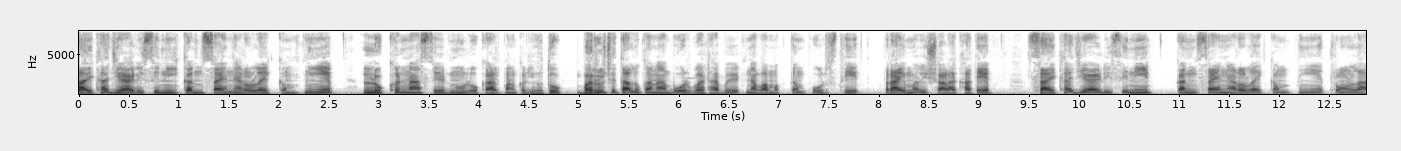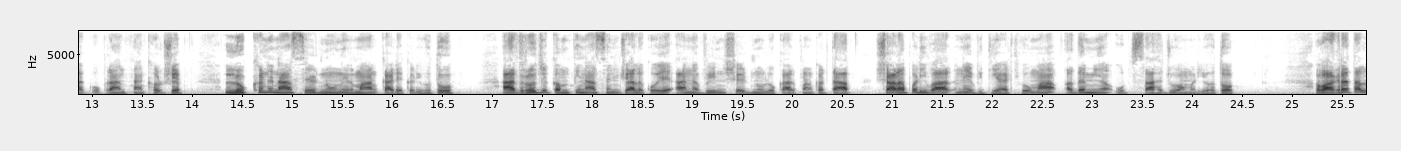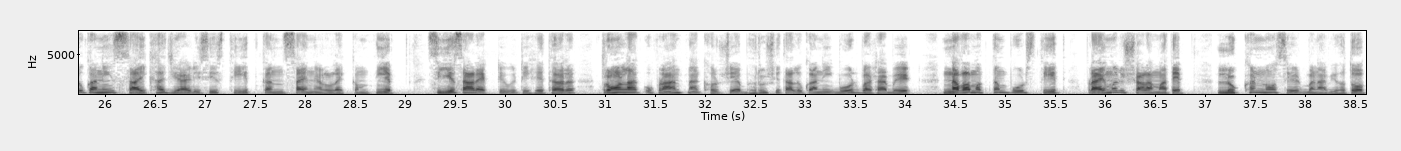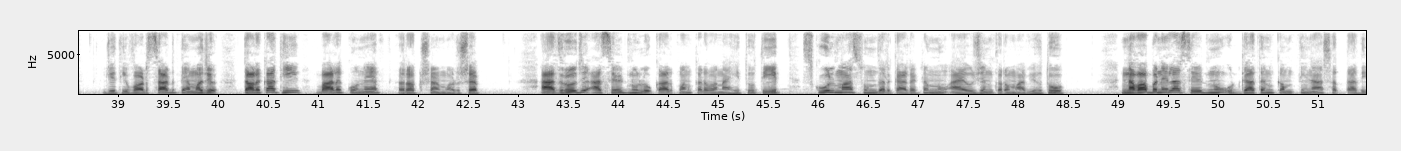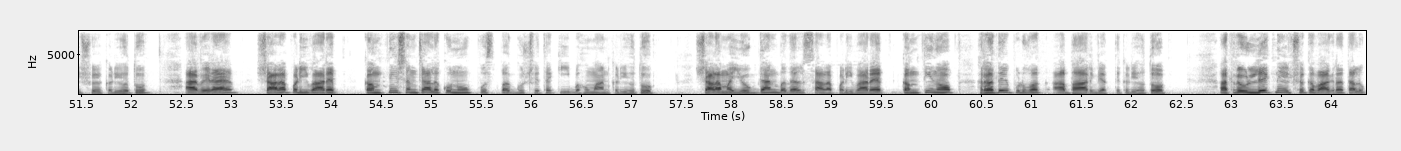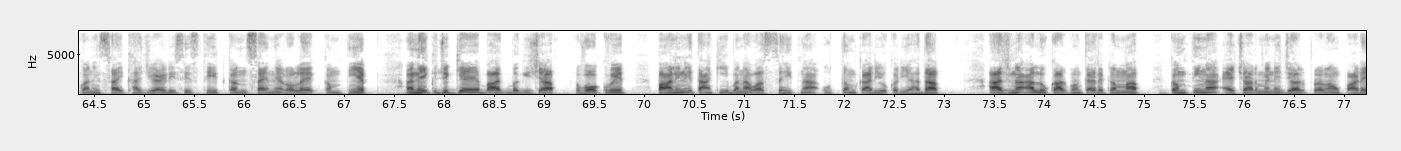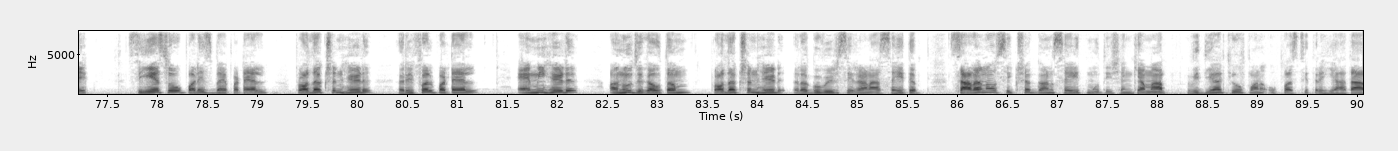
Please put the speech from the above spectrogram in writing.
સાયખા જીઆઈડીસીની કન્સાઈ નેરોલેક કંપનીએ લોખંડના શેડનું લોકાર્પણ કર્યું હતું. ભરૂચ તાલુકાના બોરભઠા બેટ, નવા મક્તમપુર સ્થિત પ્રાઇમરી શાળા ખાતે સાયખા જીઆઈડીસીની કન્સાઈ નેરોલેક કંપનીએ ત્રણ લાખ ઉપરાંતના ખર્ચે લોખંડના શેડનું નિર્માણ કાર્ય કર્યું હતું. આજરોજ કંપનીના સંચાલકોએ આ નવીન શેડનું લોકાર્પણ કરતા શાળા પરિવાર અને વિદ્યાર્થીઓમાં અદમ્ય ઉત્સાહ જોવા મળ્યો હતો. વાગરા તાલુકાની સાયખા જીઆઈડીસી સ્થિત કંસાઈ નેરોલેક કંપનીએ સીએસઆર એક્ટિવિટી હેઠળ ત્રણ લાખ ઉપરાંતના ખર્ચે ભરૂચ તાલુકાની બોરભાઠા બેટ નવા મક્તમપુર સ્થિત પ્રાઇમરી શાળા માટે લોખંડનો શેડ બનાવ્યો હતો, જેથી વરસાદ તેમજ તડકાથી બાળકોને રક્ષણ મળશે. આજરોજ આ શેડનું લોકાર્પણ કરવાના હેતુથી સ્કૂલમાં સુંદર કાર્યક્રમનું આયોજન કરવામાં આવ્યું હતું. નવા બનેલા શેડનું ઉદ્ઘાટન કંપનીના સત્તાધીશોએ કર્યું હતું. આ વેળાએ શાળા પરિવારે કંપની સંચાલકોનું પુષ્પગુચ્છ થકી બહુમાન કર્યું હતું. શાળામાં યોગદાન બદલ શાળા પરિવારે કંપનીનો હૃદયપૂર્વક આભાર વ્યક્ત કર્યો હતો. અત્રે ઉલ્લેખનીય છે કે વાગરા તાલુકાની સાયખા જીઆઈડીસી સ્થિત કંસાઈ નેરોલેક કંપનીએ અનેક જગ્યાએ બાગ બગીચા, વોકવે, પાણીની ટાંકી બનાવવા સહિતના ઉત્તમ કાર્યો કર્યા હતા. આજના આ લોકાર્પણ કાર્યક્રમમાં કંપનીના HR manager Pranav Padek, CSO Pareshbhai Patel, production head Rifal Patel એમી head Anuj Gautam production head Raghuvirsinh Rana સહિત શાળાનો શિક્ષકગણ સહિત મોટી સંખ્યામાં વિદ્યાર્થીઓ પણ ઉપસ્થિત રહ્યા હતા.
